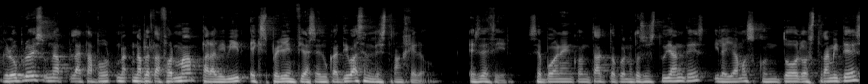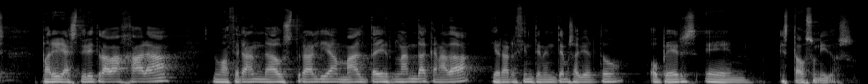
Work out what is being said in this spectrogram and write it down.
GrowPro es una plataforma, una plataforma para vivir experiencias educativas en el extranjero. Es decir, se ponen en contacto con otros estudiantes y le ayudamos con todos los trámites para ir a estudiar y trabajar a Nueva Zelanda, Australia, Malta, Irlanda, Canadá y ahora recientemente hemos abierto au pairs en Estados Unidos.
